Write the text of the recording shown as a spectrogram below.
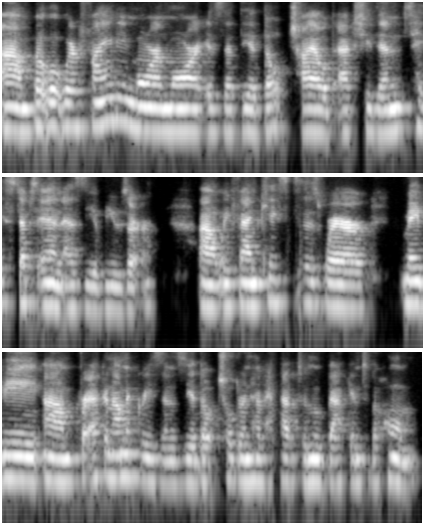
Um, but what we're finding more and more is that the adult child actually then t- steps in as the abuser. Uh, we find cases where maybe um, for economic reasons, the adult children have had to move back into the home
